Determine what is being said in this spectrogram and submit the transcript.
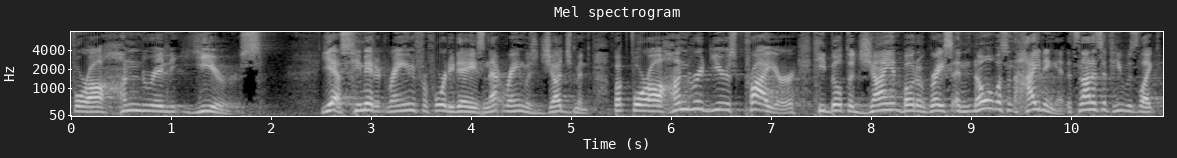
for a hundred years. Yes, he made it rain for 40 days, and that rain was judgment. But for a hundred years prior, he built a giant boat of grace, and Noah wasn't hiding it. It's not as if he was like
